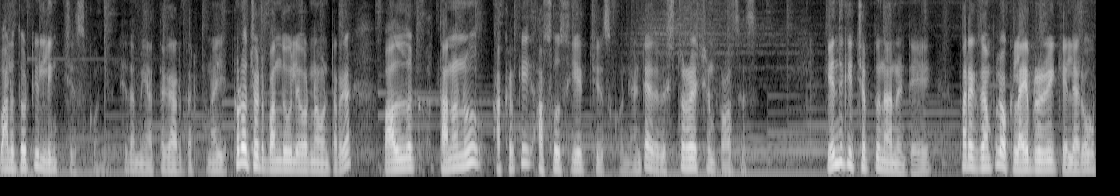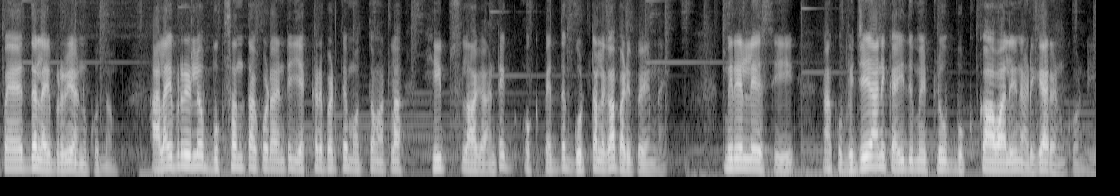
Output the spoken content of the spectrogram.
వాళ్ళతోటి లింక్ చేసుకోండి. లేదా మీ అత్తగారి తరఫున ఎక్కడో చోట బంధువులు ఎవరైనా ఉంటారుగా వాళ్ళ తనను అక్కడికి అసోసియేట్ చేసుకోండి. అంటే అది ప్రాసెస్ ఎందుకు చెప్తున్నానంటే ఫర్ ఎగ్జాంపుల్ ఒక లైబ్రరీకి వెళ్ళారు ఒక పెద్ద లైబ్రరీ అనుకుందాం. ఆ లైబ్రరీలో బుక్స్ అంతా కూడా అంటే ఎక్కడ పెడితే మొత్తం అట్లా హీప్స్ లాగా అంటే ఒక పెద్ద గుట్టలుగా పడిపోయి ఉన్నాయి. మీరు వెళ్ళేసి నాకు విజయానికి ఐదు మెట్లు బుక్ కావాలి అని అడిగారు అనుకోండి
